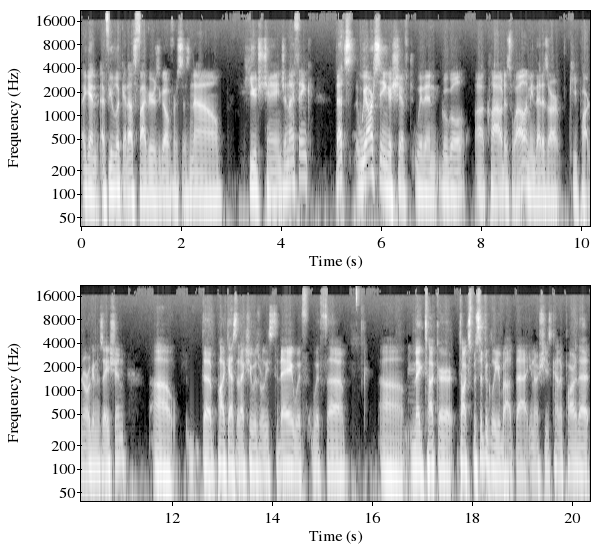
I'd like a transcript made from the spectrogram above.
again if you look at us five years ago versus now huge change. And i think that's we are seeing a shift within google uh, cloud as well. I mean that is our key partner organization uh, the podcast that actually was released today with with uh, uh, Meg Tucker talks specifically about that. You know, she's kind of part of that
